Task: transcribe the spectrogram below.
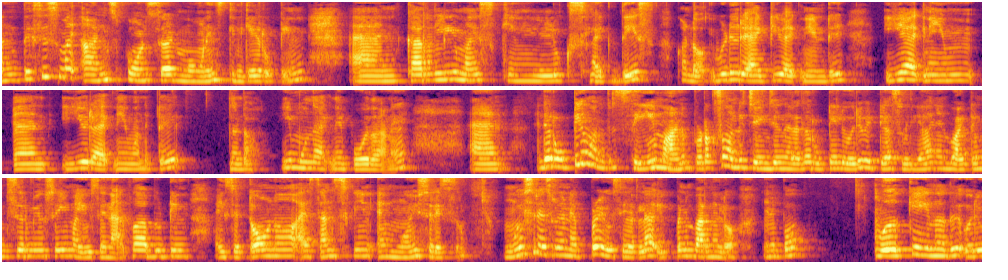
and this is my unsponsored morning skincare routine. And currently my skin looks like this. കണ്ടോ? ഇവിടെ ഒരു ആക്റ്റീവ് ആക്നെ ഉണ്ട്. ഈ ആക്നെയും ആൻഡ് ഈ ഒരു ആക്നെയും വന്നിട്ട് ഇതുണ്ടോ ഈ മൂന്ന് ആക്നെ പോയതാണ്. ആൻഡ് എന്റെ റുട്ടീൻ വന്നിട്ട് സെയിം ആണ്. പ്രൊഡക്ട്സ് വന്നിട്ട് ചേഞ്ച് ചെയ്യുന്നില്ല. റുട്ടീനിൽ ഒരു വ്യത്യാസമില്ല ഞാൻ വൈറ്റമിൻ സിറം യൂസ് ചെയ്യും. ഐ യൂസ് ചെയ്യുന്ന alpha arbutin I a toner I sunscreen I moisturiser moisturiser ഞാൻ എപ്പോഴും യൂസ് ചെയ്യാറില്ല. ഇപ്പം ഞാൻ പറഞ്ഞല്ലോ. ഞാനിപ്പോൾ വർക്ക് ചെയ്യുന്നത് ഒരു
